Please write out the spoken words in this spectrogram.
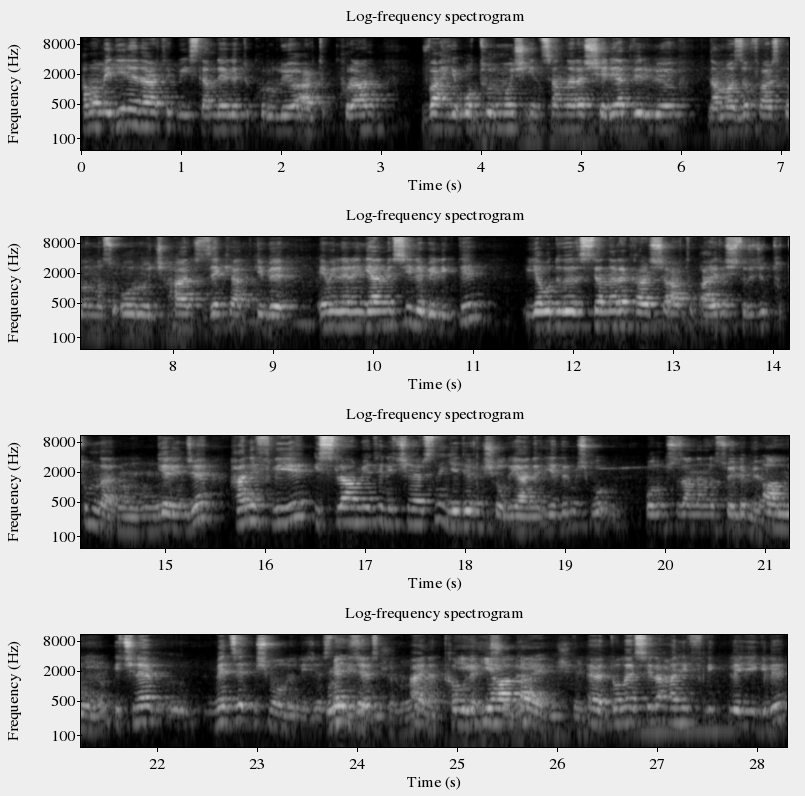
ama Medine'de artık bir İslam devleti kuruluyor. Artık Kur'an vahyi oturmuş, insanlara şeriat veriliyor. Namazın farz kılınması, oruç, hac, zekat gibi emirlerin gelmesiyle birlikte Yahudi ve Hristiyanlara karşı artık ayrıştırıcı tutumla Hı hı. gelince Hanifliği İslamiyet'in içerisine yedirmiş oldu. Yani yedirmiş bu olumsuz anlamda söylemiyorum. Anlıyorum. İçine e, medzetmiş mi oluyor diyeceğiz. Medzetmiş oluyor. Aynen kabul İ- etmiş İhata oluyor. etmiş gibi. Evet dolayısıyla Haniflikle ilgili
